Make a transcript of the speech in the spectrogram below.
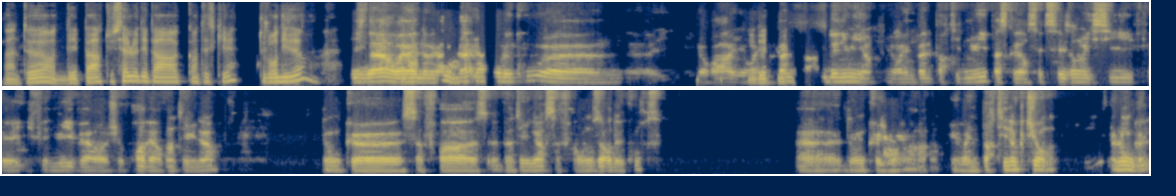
20 heures, départ. Tu sais le départ, quand est-ce qu'il est? Toujours 10 heures? 10 heures, ouais. là, pour le coup, il y aura, une bonne partie de nuit. Hein. Il y aura une bonne partie de nuit parce que dans cette saison ici, il fait, nuit vers, je crois, vers 21h. Donc euh, ça fera 21h, ça fera 11 heures de course. Euh, donc il y, aura, une partie nocturne longue.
